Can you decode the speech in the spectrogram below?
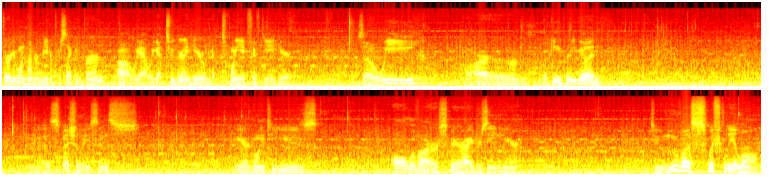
3,100 meter per second burn. Oh yeah, we got two grand here. We got 2858 here. So we are looking pretty good, especially since we are going to use all of our spare hydrazine here to move us swiftly along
